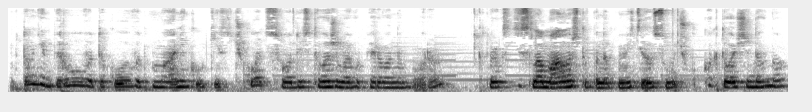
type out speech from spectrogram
Потом я беру вот такую вот маленькую кисточку от соды из того же моего первого набора, которую, кстати, сломала, чтобы она поместилась в сумочку как-то очень давно.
